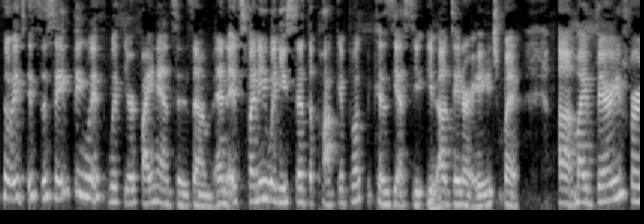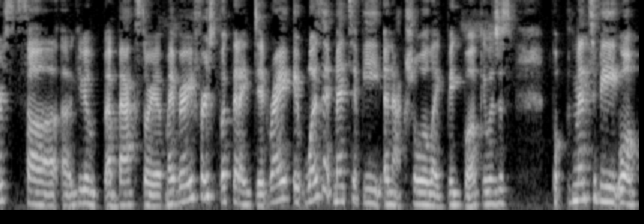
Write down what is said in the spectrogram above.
so it's it's the same thing with with your finances um and it's funny when you said the pocketbook because yes you, you outdate our age but uh, my very first saw uh, give you a, a backstory of my very first book that i did write it wasn't meant to be an actual like big book. It was just meant to be well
